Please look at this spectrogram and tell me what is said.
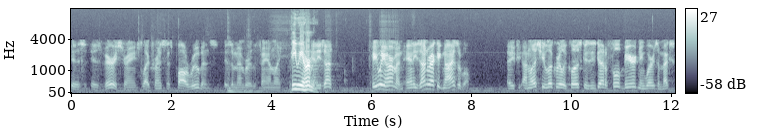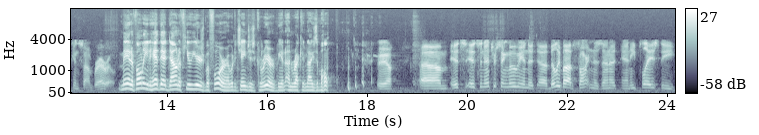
is is very strange. Like for instance, Paul Reubens is a member of the family, Pee Wee Herman. and he's un- Pee Wee Herman, and he's unrecognizable. If, unless you look really close, because he's got a full beard and he wears a Mexican sombrero. Man, if only he'd had that down a few years before, I would have changed his career, being unrecognizable. Yeah, um, it's it's an interesting movie in that uh, Billy Bob Thornton is in it, and he plays the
